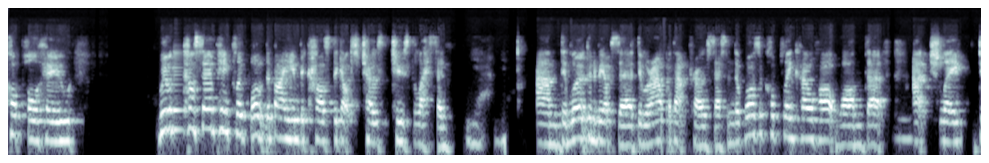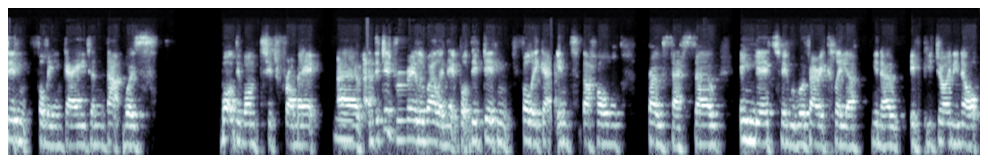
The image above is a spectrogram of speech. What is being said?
couple who we were concerned people would want the buy-in because they got to choose choose the lesson. Yeah and they weren't going to be observed. They were out of that process. And there was a couple in cohort one that mm. actually didn't fully engage, and that was what they wanted from it. Mm. Um, and they did really well in it, but they didn't fully get into the whole process. So in year two, we were very clear you know, if you're joining up,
